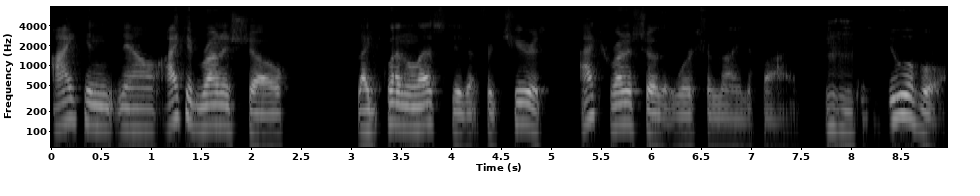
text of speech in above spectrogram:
I can now, I could run a show like Glen Les did it for Cheers. I could run a show that works from nine to five. hmm It's doable.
